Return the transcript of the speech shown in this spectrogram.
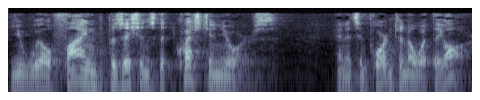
you will find positions that question yours. And it's important to know what they are.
